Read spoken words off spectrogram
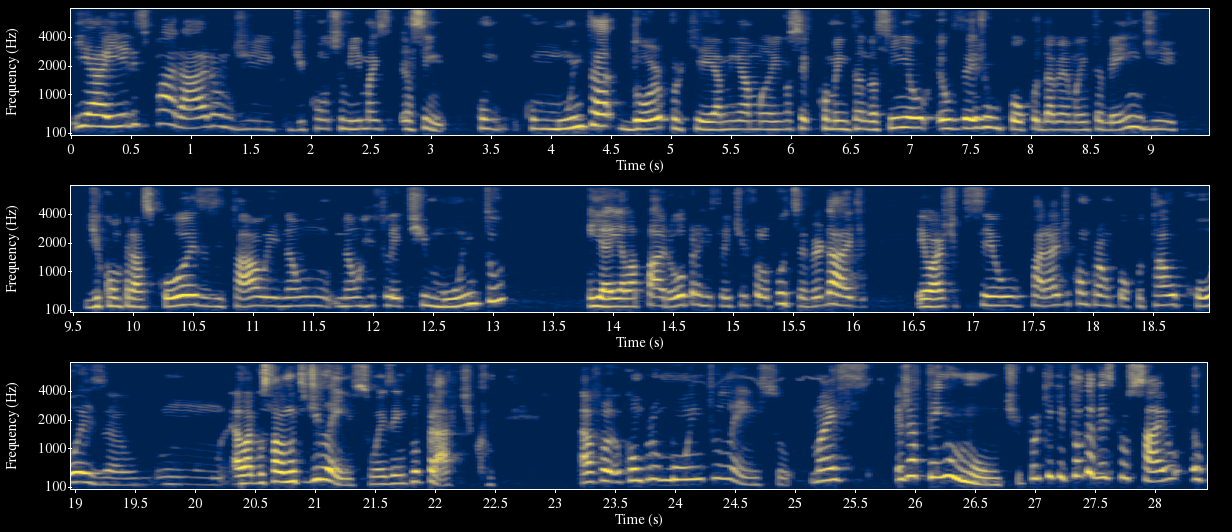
E aí eles pararam de, de consumir, mas assim, com, com muita dor, porque a minha mãe, você comentando assim, eu, eu vejo um pouco da minha mãe também, de, de comprar as coisas e tal, e não, não refletir muito. E aí ela parou para refletir e falou: Putz, é verdade. Eu acho que se eu parar de comprar um pouco tal coisa, um... ela gostava muito de lenço, um exemplo prático. Ela falou: Eu compro muito lenço, mas eu já tenho um monte. Por que, que toda vez que eu saio, eu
